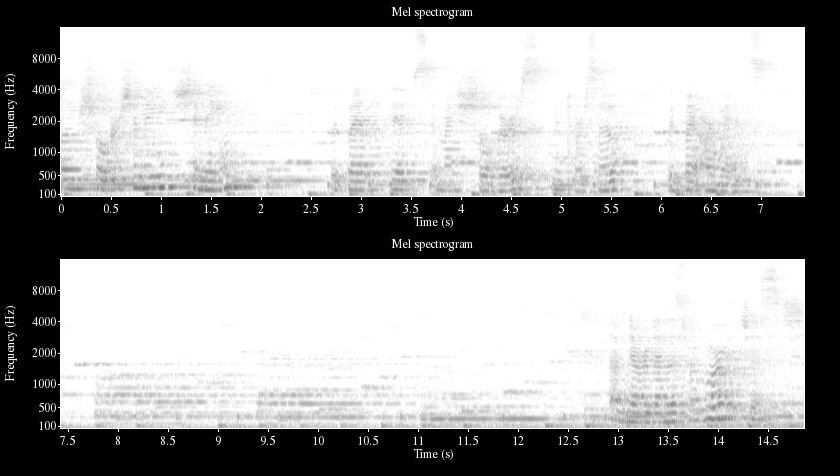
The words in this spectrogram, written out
Shoulder shimming, shimming with my hips and my shoulders, my torso, with my arm waves. I've never done this before, it just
